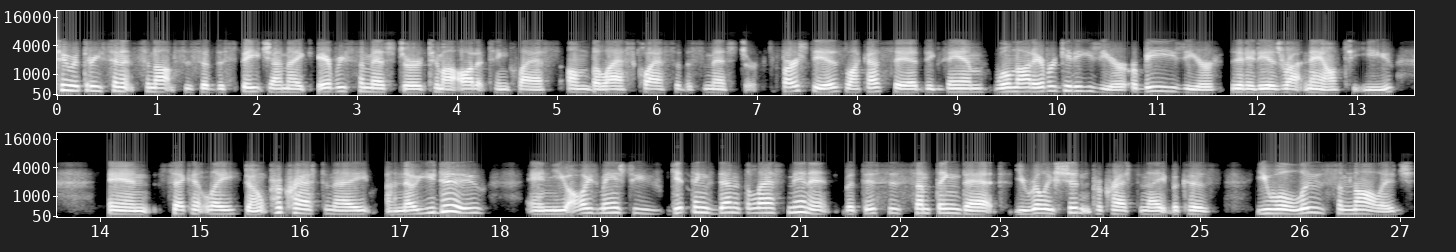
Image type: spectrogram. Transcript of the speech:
two or three sentence synopsis of the speech I make every semester to my auditing class on the last class of the semester. First is, like I said, the exam will not ever get easier or be easier than it is right now to you. And secondly, don't procrastinate. I know you do, and you always manage to get things done at the last minute, but this is something that you really shouldn't procrastinate because you will lose some knowledge.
